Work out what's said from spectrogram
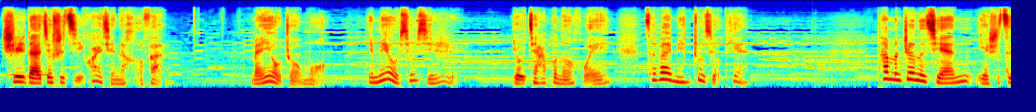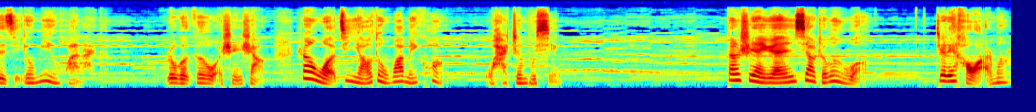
吃的就是几块钱的盒饭，没有周末，也没有休息日，有家不能回，在外面住酒店。他们挣的钱也是自己用命换来的，如果搁我身上，让我进窑洞挖煤矿，我还真不行。当时演员笑着问我：“这里好玩吗？”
